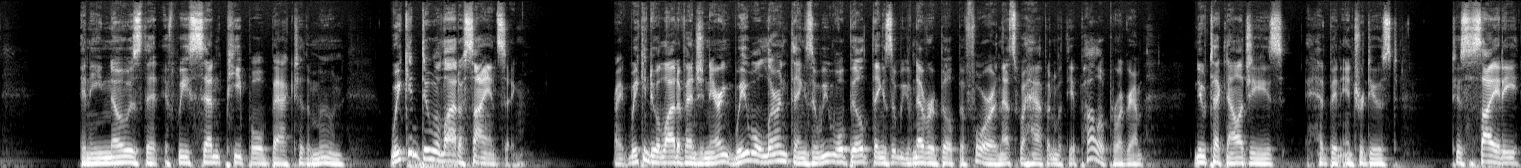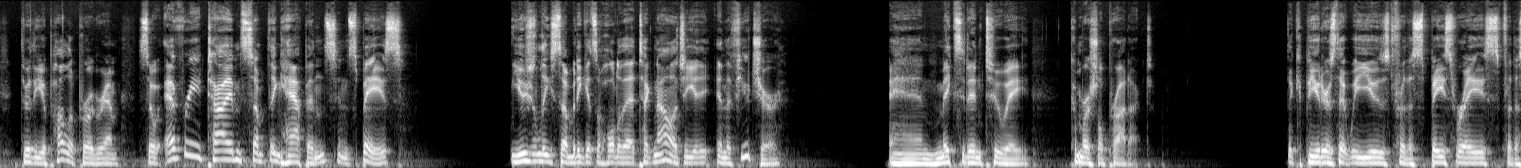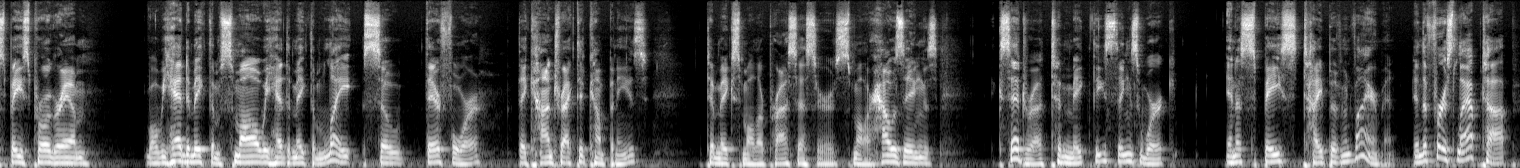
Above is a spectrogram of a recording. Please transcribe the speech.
And he knows that if we send people back to the moon, we can do a lot of sciencing, right? We can do a lot of engineering. We will learn things and we will build things that we've never built before. And that's what happened with the Apollo program. New technologies had been introduced to society through the Apollo program. So every time something happens in space, usually somebody gets a hold of that technology in the future and makes it into a commercial product. The computers that we used for the space race, for the space program, well, we had to make them small, we had to make them light. So, therefore, they contracted companies to make smaller processors, smaller housings, etc., to make these things work in a space type of environment. In the first laptop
